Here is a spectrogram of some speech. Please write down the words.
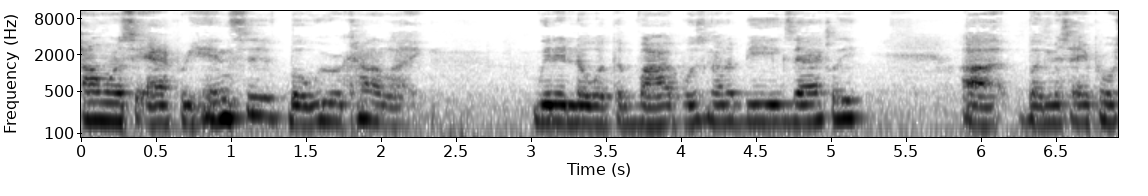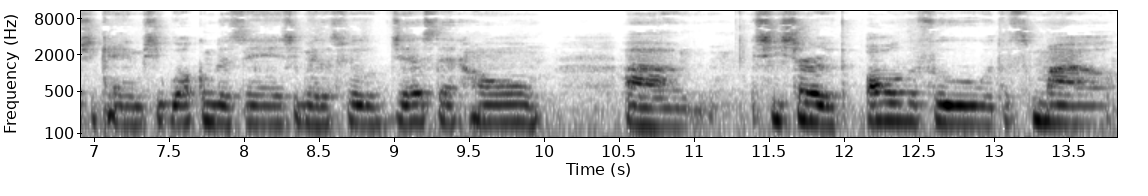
i don't want to say apprehensive but we were kind of like we didn't know what the vibe was going to be exactly. Uh but miss april she came she welcomed us in she made us feel just at home. Um she served all the food with a smile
